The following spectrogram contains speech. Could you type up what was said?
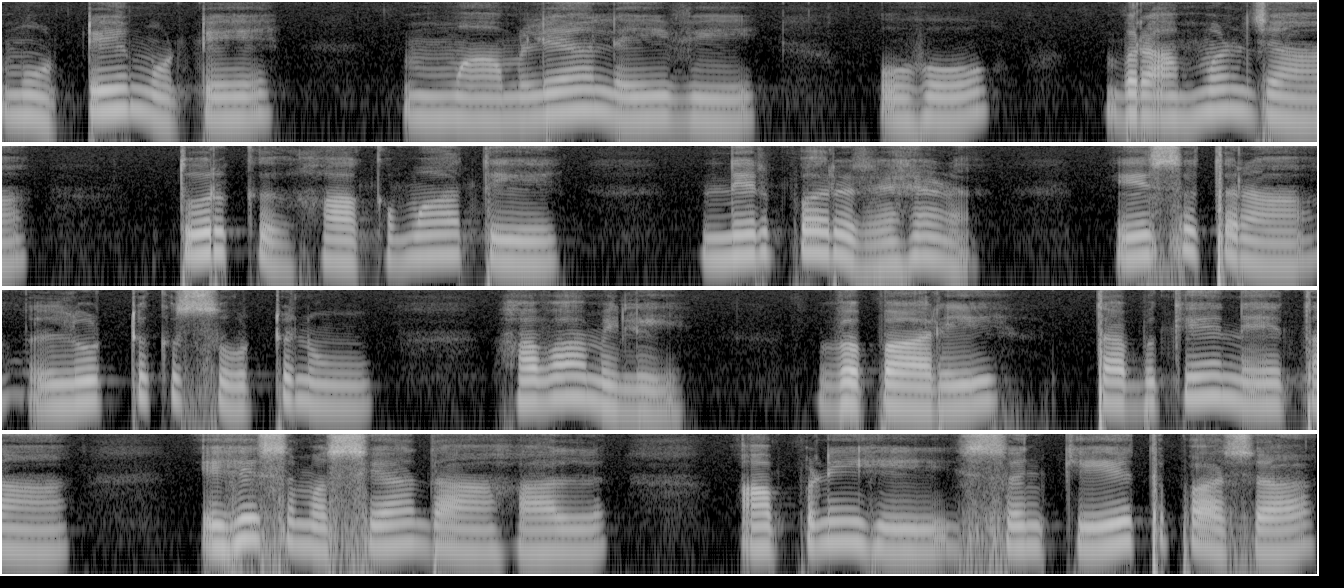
ਮੋਟੇ ਮੋਟੇ ਮਾਮਲਿਆਂ ਲਈ ਵੀ ਉਹ ਬ੍ਰਾਹਮਣ ਜਾਂ ਤੁਰਕ ਹਾਕਮਾਂ ਤੇ ਨਿਰਭਰ ਰਹਿਣ। ਇਸ ਤਰ੍ਹਾਂ ਲੁੱਟ ਖਸੁੱਟ ਨੂੰ ਹਵਾ ਮਿਲੀ। ਵਪਾਰੀ ਤਬਕੇ ਨੇ ਤਾਂ ਇਹ ਸਮੱਸਿਆ ਦਾ ਹੱਲ ਆਪਣੀ ਹੀ ਸੰਕੇਤ ਭਾਸ਼ਾ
